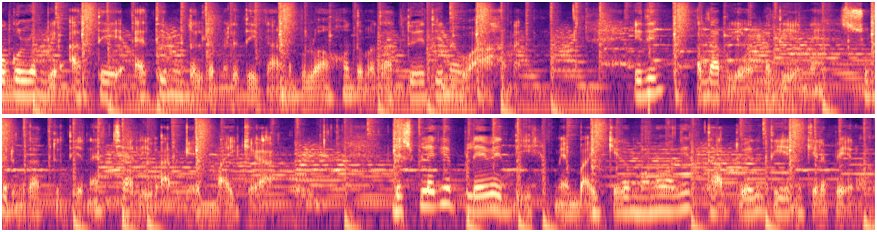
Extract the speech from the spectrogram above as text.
ඔගොල්ලොන්ගේ අතේ ඇති මුදල්ට මෙලදී ගන්න පුළුවන් හොඳම තත්ත්වය තියෙන වාහන. ඉතින් අද අපිගන්න තියෙන්නේ සුපිරිම තත්ව තියෙන චැලි වර්ගේ බයික එක. ඩිස්පලගේ පලේවෙද්දී මේ බයික එක මොන වගේ තත්වද තියෙන කියල පේනවා.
